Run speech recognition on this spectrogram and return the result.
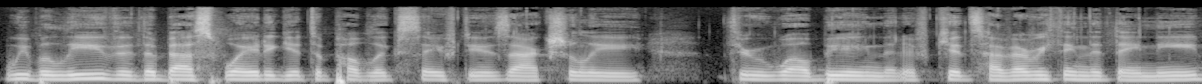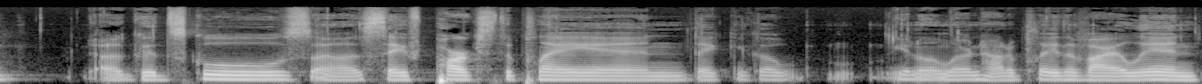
we believe that the best way to get to public safety is actually through well-being that if kids have everything that they need uh, good schools, uh, safe parks to play in. They can go, you know, learn how to play the violin.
